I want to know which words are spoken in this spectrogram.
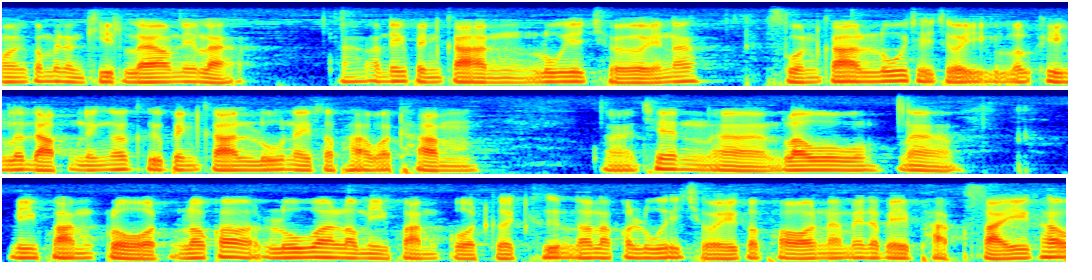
มันก็ไม่ต้องคิดแล้วนี่แหละอันนี้เป็นการรู้เฉยๆนะส่วนการรู้เฉยๆอีกระดับหนึ่งก็คือเป็นการรู้ในสภาวธรรมเช่นเรามีความโกรธเราก็รู้ว่าเรามีความโกรธเกิดขึ้น แล้วเราก็รู้เฉยๆก็พอนะไม่ได้ไปผักใสเขา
